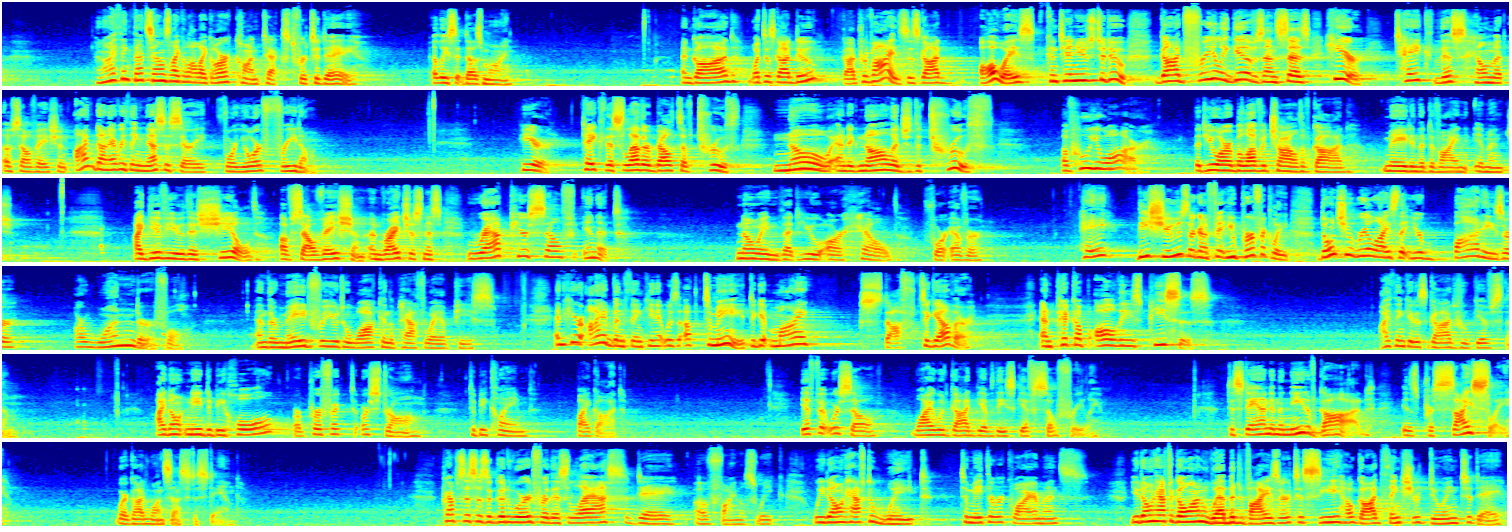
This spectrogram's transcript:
And I think that sounds like a lot like our context for today. At least it does mine. And God, what does God do? God provides, as God always continues to do. God freely gives and says, Here, Take this helmet of salvation. I've done everything necessary for your freedom. Here, take this leather belt of truth. Know and acknowledge the truth of who you are, that you are a beloved child of God, made in the divine image. I give you this shield of salvation and righteousness. Wrap yourself in it knowing that you are held forever. Hey, these shoes, they're going to fit you perfectly. Don't you realize that your bodies are, are wonderful and they're made for you to walk in the pathway of peace? And here I had been thinking it was up to me to get my stuff together and pick up all these pieces. I think it is God who gives them. I don't need to be whole or perfect or strong to be claimed by God. If it were so, why would God give these gifts so freely? To stand in the need of God is precisely where God wants us to stand. Perhaps this is a good word for this last day of finals week. We don't have to wait to meet the requirements. You don't have to go on WebAdvisor to see how God thinks you're doing today.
